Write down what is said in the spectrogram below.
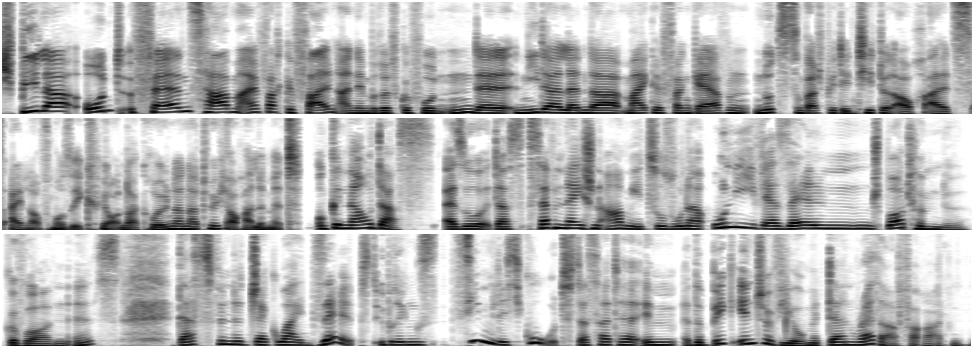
Spieler und Fans haben einfach Gefallen an dem Riff gefunden. Der Niederländer Michael van Gerven nutzt zum Beispiel den Titel auch als Einlaufmusik. Ja, und da grölen dann natürlich auch alle mit. Und genau das, also dass Seven Nation Army zu so einer universellen Sporthymne geworden ist, das findet Jack White selbst übrigens ziemlich gut. Das hat er im The Big Interview mit Dan Rather verraten.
